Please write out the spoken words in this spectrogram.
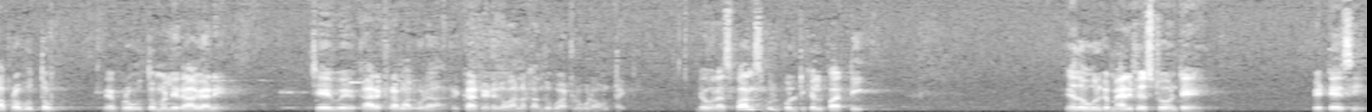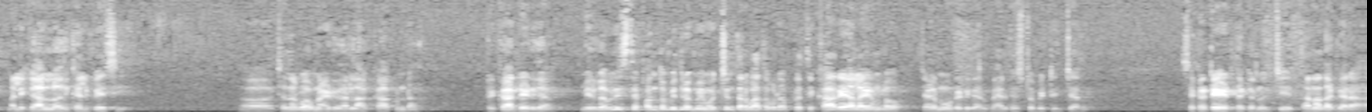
మా ప్రభుత్వం రేపు ప్రభుత్వం మళ్ళీ రాగానే చేయబోయే కార్యక్రమాలు కూడా రికార్డెడ్గా వాళ్ళకి అందుబాటులో కూడా ఉంటాయి. అంటే ఒక రెస్పాన్సిబుల్ పొలిటికల్ పార్టీ ఏదో ఊరికి మేనిఫెస్టో అంటే పెట్టేసి మళ్ళీ గాల్లో అది కలిపేసి చంద్రబాబు నాయుడు గారు లాగా కాకుండా రికార్డెడ్గా. మీరు గమనిస్తే పంతొమ్మిదిలో మేము వచ్చిన తర్వాత కూడా ప్రతి కార్యాలయంలో జగన్మోహన్ రెడ్డి గారు మేనిఫెస్టో పెట్టించారు. సెక్రటేరియట్ దగ్గర నుంచి తన దగ్గర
